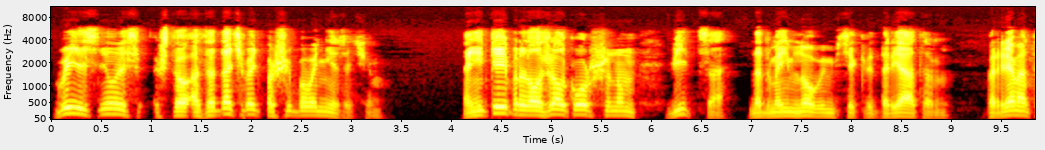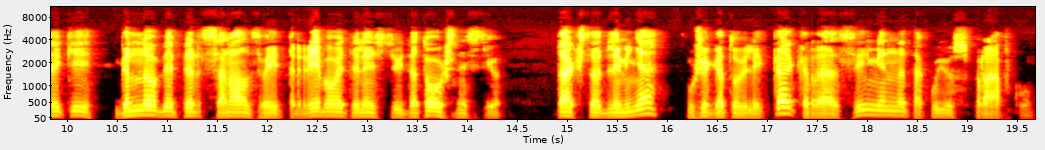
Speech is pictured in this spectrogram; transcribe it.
выяснилось, что озадачивать Пошибова незачем. Аникей продолжал коршуном виться над моим новым секретариатом, прямо-таки гнобя персонал своей требовательностью и дотошностью, так что для меня уже готовили как раз именно такую справку.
